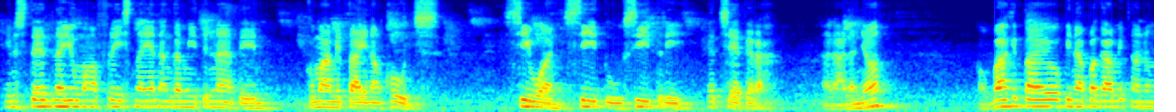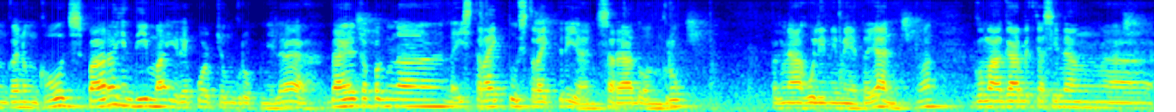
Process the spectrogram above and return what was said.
Instead na yung mga phrase na 'yan ang gamitin natin, gumamit tayo ng codes. C1, C2, C3, etc. Alala nyo? O, bakit tayo pinapagamit na ng ganong codes? Para hindi ma-report yung group nila. Dahil kapag na, na-strike 2, strike 3 yan, sarado ang group. Pag nahuli ni Meta yan. No? Gumagamit kasi ng ah,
